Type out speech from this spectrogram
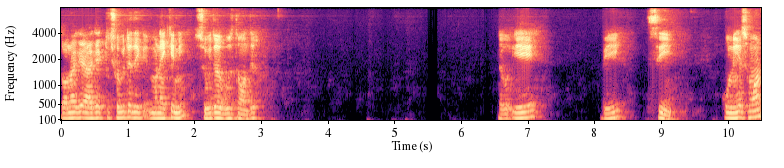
তো আমরা আগে একটু ছবিটা দেখে মানে এঁকে নিই, সুবিধা বুঝতে আমাদের। দেখো এ বি সি কোন এ সমান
